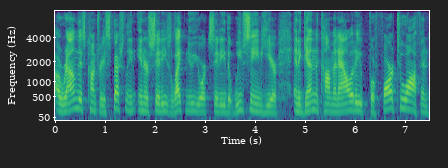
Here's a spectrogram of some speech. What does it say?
around this country, especially in inner cities like New York City that we've seen here. And again, the commonality for far too often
